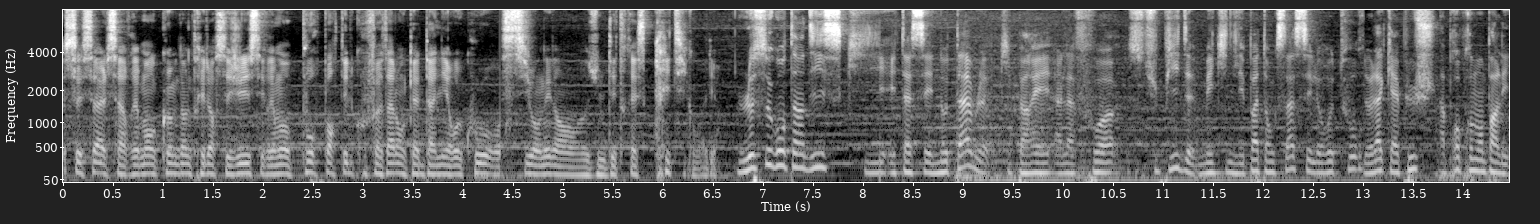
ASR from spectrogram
C'est ça, elle sert vraiment comme dans le trailer CG, c'est vraiment pour porter le coup fatal en cas de dernier recours si on est dans une détresse critique, on va dire. Le second indice qui est assez notable, qui paraît à la fois stupide mais qui ne l'est pas tant que ça, c'est le retour de la capuche à proprement parler.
